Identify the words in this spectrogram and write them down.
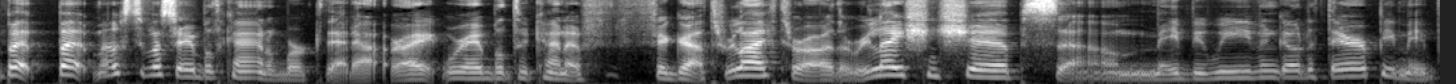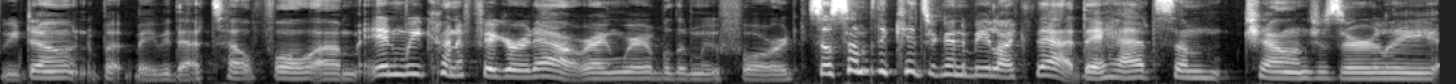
but but most of us are able to kind of work that out right? We're able to kind of figure out through life through our other relationships. Um, maybe we even go to therapy maybe we don't but maybe that's helpful. Um, and we kind of figure it out right? And we're able to move forward. So some of the kids are going to be like that. They had some challenges early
